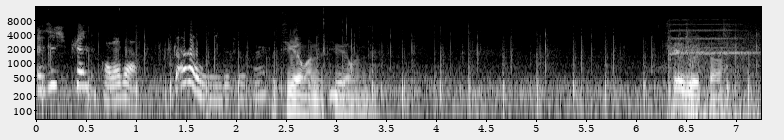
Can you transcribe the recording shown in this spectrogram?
SCP한테 받아봐. 따라오는데 저거. 뒤에 맞네, 뒤에 맞네. 키우고 있다.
